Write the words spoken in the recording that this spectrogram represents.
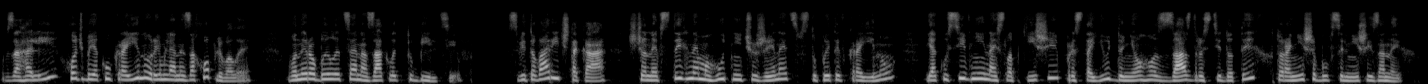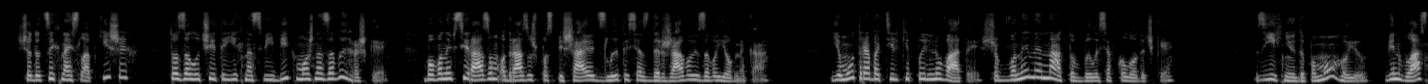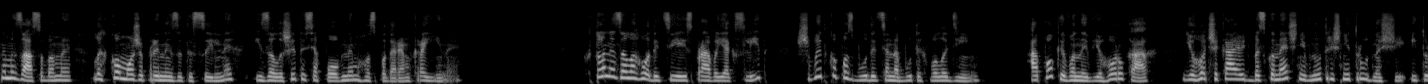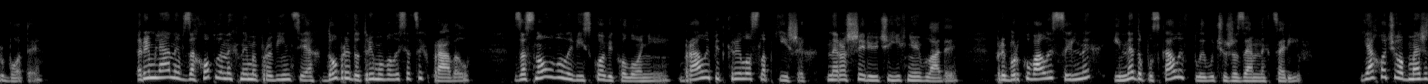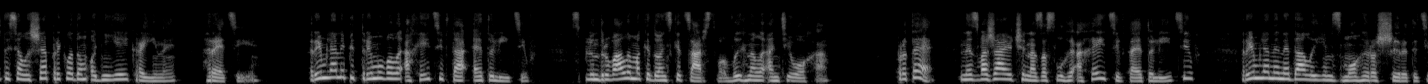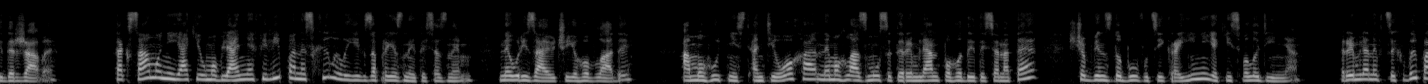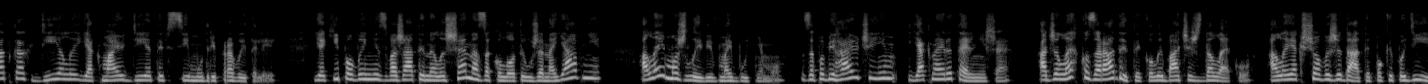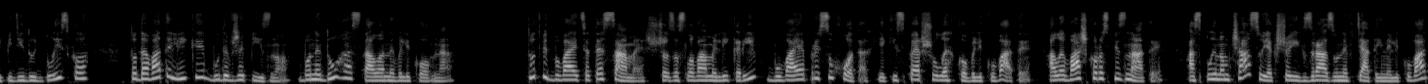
Взагалі, хоч би яку країну римляни захоплювали, вони робили це на заклик тубільців. Світова річ така, що не встигне могутній чужинець вступити в країну, як усі в ній найслабкіші пристають до нього з заздрості до тих, хто раніше був сильніший за них. Щодо цих найслабкіших, то залучити їх на свій бік можна за виграшки, бо вони всі разом одразу ж поспішають злитися з державою завойовника. Йому треба тільки пильнувати, щоб вони не надто вбилися в колодочки. З їхньою допомогою він власними засобами легко може принизити сильних і залишитися повним господарем країни. Хто не залагодить цієї справи як слід, швидко позбудеться набутих володінь, а поки вони в його руках, його чекають безконечні внутрішні труднощі і турботи. Римляни в захоплених ними провінціях добре дотримувалися цих правил, засновували військові колонії, брали під крило слабкіших, не розширюючи їхньої влади, приборкували сильних і не допускали впливу чужоземних царів. Я хочу обмежитися лише прикладом однієї країни Греції. Римляни підтримували ахейців та етолійців, сплюндрували Македонське царство, вигнали Антіоха. Проте, незважаючи на заслуги ахейців та етолійців, римляни не дали їм змоги розширити ці держави. Так само ніякі умовляння Філіпа не схилили їх заприязнитися з ним, не урізаючи його влади. а могутність Антіоха не могла змусити римлян погодитися на те, щоб він здобув у цй країні якісь володіння. Римляни в цих випадках діяли, як мають діяти всі мудрі правителі, які повинні зважати не лише на заколоти уже наявні, але й можливі в майбутньому, запобігаючи їм якнайретельніше. Адже легко зарадити, коли бачиш здалеку. Але якщо вижидати, поки події підійдуть близько, то давати ліки буде вже пізно, бо недуга стала невеликовна. Тут відбувається те саме, що, за словами лікарів, буває при сухотах, які спершу легко вилікувати, але важко розпізнати. А з плином часу, якщо їх зразу не втяти й не лікувати,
